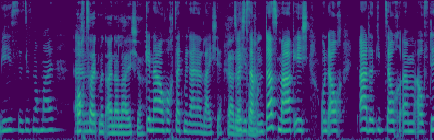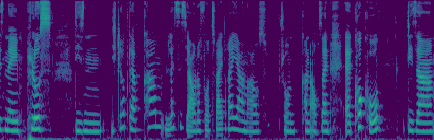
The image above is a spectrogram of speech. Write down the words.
wie hieß es jetzt nochmal? Ähm, Hochzeit mit einer Leiche. Genau, Hochzeit mit einer Leiche. Ja, Solche. Sachen, das mag ich. Und auch, ah, da gibt es auch ähm, auf Disney Plus diesen, ich glaube, der kam letztes Jahr oder vor zwei, drei Jahren raus. Schon, kann auch sein. Äh, Coco, dieser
